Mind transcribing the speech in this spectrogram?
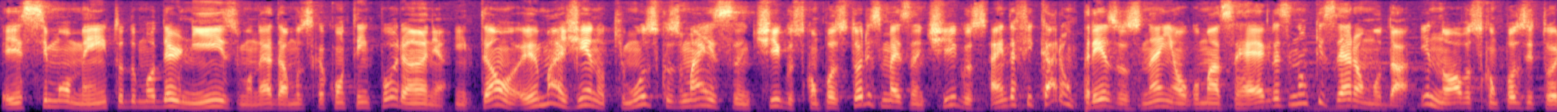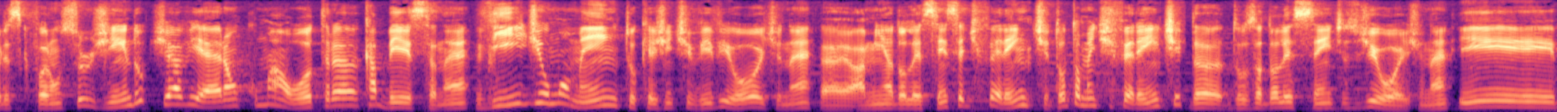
esse momento do modernismo, né, da música contemporânea. Então, eu imagino que músicos mais antigos compositores mais antigos, ainda ficaram presos né, em algumas regras e não quiseram mudar. E novos compositores que foram surgindo já vieram com uma outra cabeça, né? Vide o momento que a gente vive hoje, né? É, a minha adolescência é diferente, totalmente diferente do, dos adolescentes de hoje, né? E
